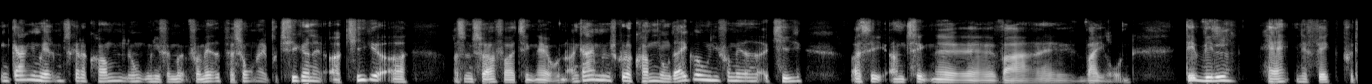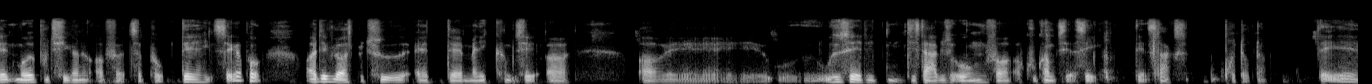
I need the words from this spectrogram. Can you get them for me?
en gang imellem skal der komme nogle uniformerede personer i butikkerne og kigge og, og sådan sørge for, at tingene er i orden. Og en gang imellem skulle der komme nogen, der ikke var uniformerede og kigge og se, om tingene øh, var, øh, var i orden. Det ville have en effekt på den måde, butikkerne opførte sig på. Det er jeg helt sikker på. Og det vil også betyde, at øh, man ikke kom til at og øh, udsætte de stakkels unge for at kunne komme til at se den slags produkter. Det,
